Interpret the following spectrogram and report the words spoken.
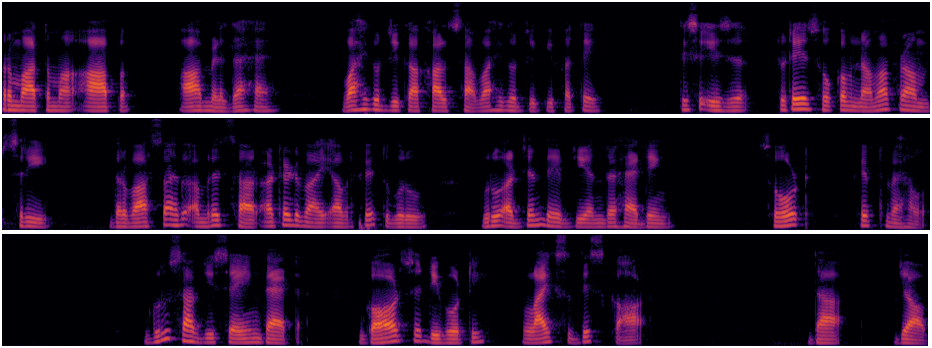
ਪਰਮਾਤਮਾ ਆਪ ਆ ਮਿਲਦਾ ਹੈ ਵਾਹਿਗੁਰੂ ਜੀ ਕਾ ਖਾਲਸਾ ਵਾਹਿਗੁਰੂ ਜੀ ਕੀ ਫਤਿਹ this is today's Hukamnama from Sri Darbar Sahib Amritsar ਅਟਡ by our fifth Guru Guru Arjan Dev ji under heading Sorath fifth Mahal Guru Sahib ji saying that God's devotee likes this car the job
